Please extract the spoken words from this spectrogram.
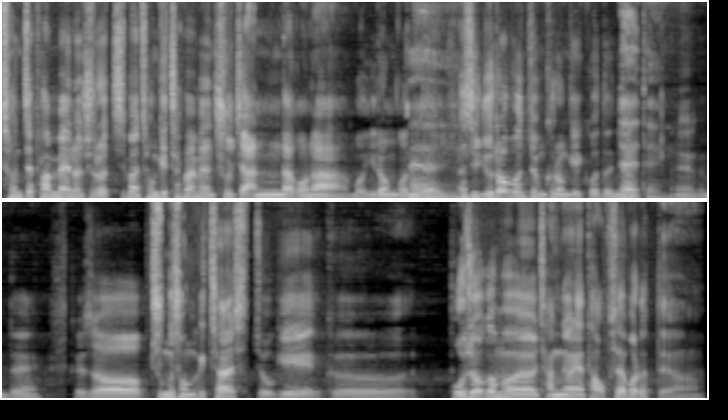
전체 판매는 줄었지만 전기차 판매는 줄지 않는다거나 뭐 이런 건데 네. 사실 유럽은 좀 그런 게 있거든요. 네네. 예, 근데 그래서 중국 전기차 쪽이 그 보조금을 작년에 다 없애버렸대요.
